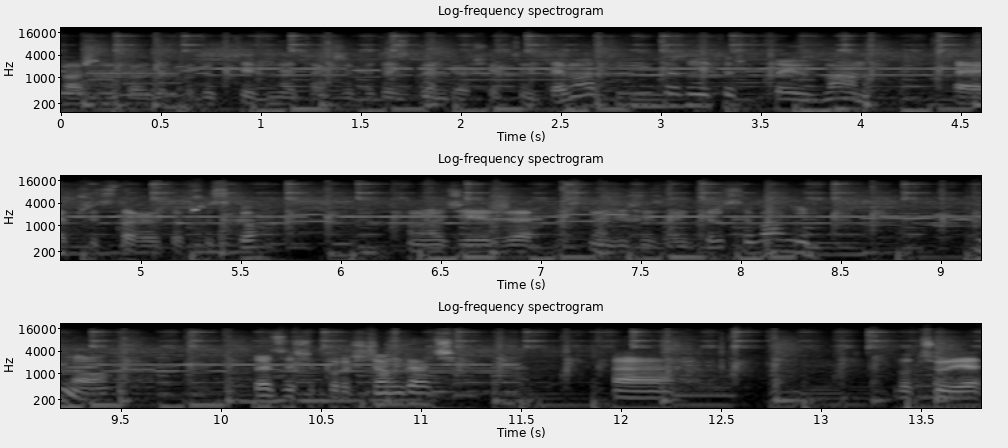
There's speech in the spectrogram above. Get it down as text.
ważne, naprawdę produktywne, tak żeby też zgłębiał się w ten temat i pewnie też tutaj Wam e, przedstawiał to wszystko. Mam nadzieję, że będziecie zainteresowani. No, lecę się porozciągać, e, bo czuję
